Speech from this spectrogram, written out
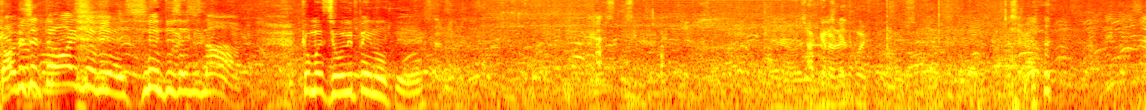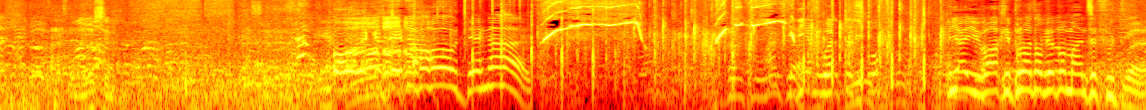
Daar was 'n try gewees. Dis is na. Kom ons Jolie penalty. Ek kan nou net mooi Nou sien. Oh, ek het dit. Oh, Dennis. Hoort te stop. Ja, jy wag, jy praat alweer op man se voet hoor.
